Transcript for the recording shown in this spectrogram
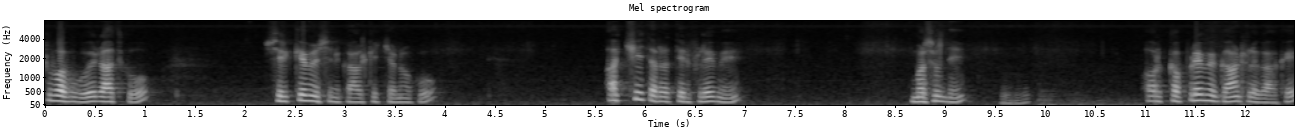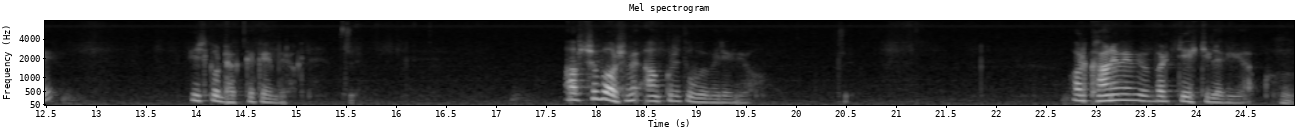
सुबह भगोए रात को सिरके में से निकाल के चनों को अच्छी तरह तिरफले में मसल दें और कपड़े में गांठ लगा के इसको ढक के कहीं भी रख अब सुबह उसमें अंकुरित हुए मिलेगी हो। और खाने में भी बड़ी टेस्टी लगेगी आपको। हम्म।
